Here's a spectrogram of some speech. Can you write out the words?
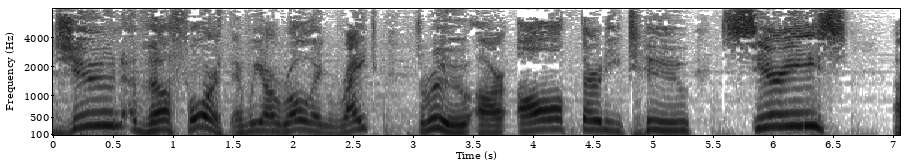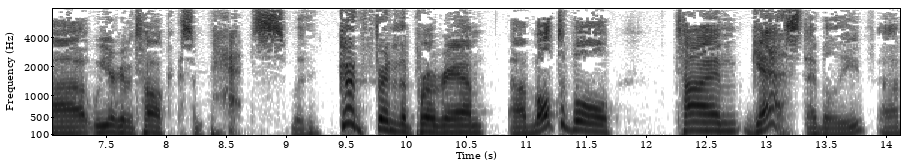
June the 4th, and we are rolling right through our All 32 series. Uh, we are going to talk some Pats with a good friend of the program, multiple time guest, I believe, uh,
